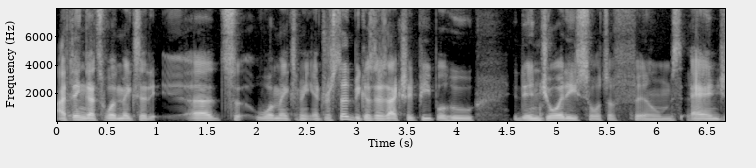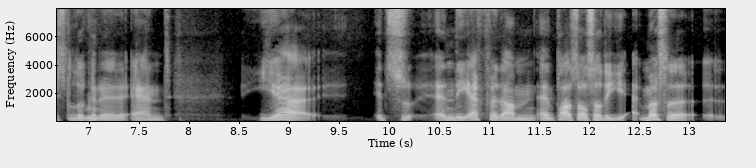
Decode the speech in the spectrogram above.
I think that's what makes it. Uh, what makes me interested because there's actually people who enjoy these sorts of films and just look at it and yeah, it's and the effort. Um, and plus also the most of the,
